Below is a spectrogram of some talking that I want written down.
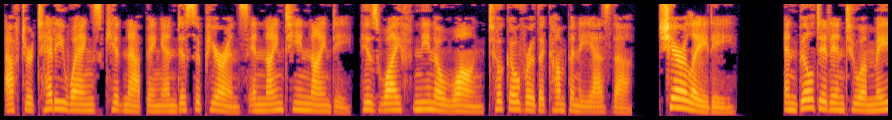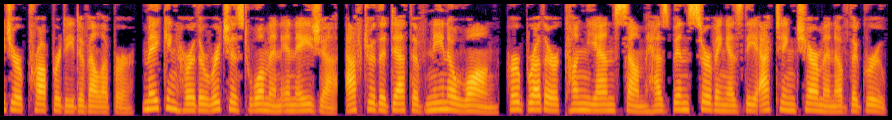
After Teddy Wang's kidnapping and disappearance in 1990, his wife Nina Wang took over the company as the chairlady and built it into a major property developer, making her the richest woman in Asia. After the death of Nina Wang, her brother Kung Yan Sum has been serving as the acting chairman of the group.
